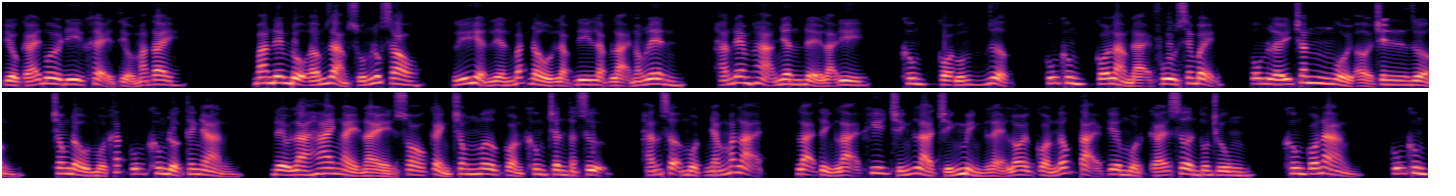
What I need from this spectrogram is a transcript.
tiểu cái đuôi đi khệ tiểu mãn tay. Ban đêm độ ấm giảm xuống lúc sau, Lý Hiển liền bắt đầu lặp đi lặp lại nóng lên, hắn đem hạ nhân để lại đi, không có uống dược, cũng không có làm đại phu xem bệnh, ôm lấy chăn ngồi ở trên giường, trong đầu một khắc cũng không được thanh nhàn, đều là hai ngày này so cảnh trong mơ còn không chân thật sự, hắn sợ một nhắm mắt lại, lại tỉnh lại khi chính là chính mình lẻ loi còn ngốc tại kia một cái sơn thôn trung, không có nàng, cũng không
